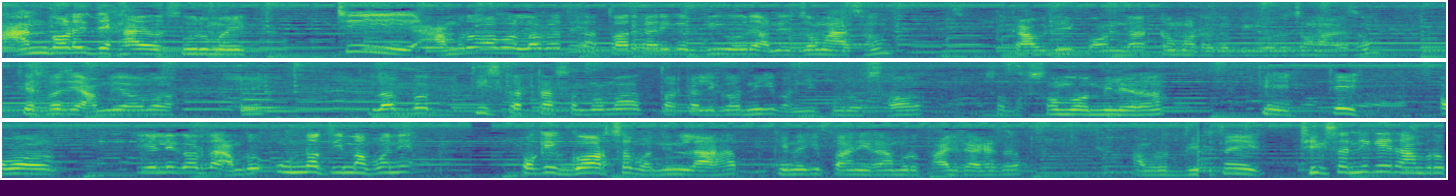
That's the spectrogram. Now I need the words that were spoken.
धानबाटै देखायो सुरुमै। चाहिँ हाम्रो अब लगतै तरकारीको बिउहरू हामीले जमा छौँ। काउली बन्दा टमाटरको बिउहरू जमाएका छौँ। त्यसपछि हामीले अब लगभग तिस कट्टासम्ममा तरकारी गर्ने भन्ने कुरो छ। सब समूह मिलेर। त्यही त्यही। अब यसले गर्दा हाम्रो उन्नतिमा पनि पक्कै गर्छ भन्ने लाग्छ। किनकि पानी राम्रो फालिरहेको छ। हाम्रो देश चाहिँ ठिक छ निकै राम्रो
